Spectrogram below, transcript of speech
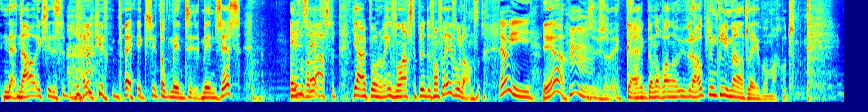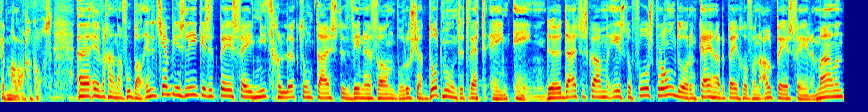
hem? Nou, ik zit dus te bedenken bij. Ik zit op min, min 6. Een van de laatste, ja, ik woon op een van de laagste punten van Flevoland. Oei. Ja, hmm. dus, dus, krijg ik dan nog wel een, überhaupt een klimaatlabel. Maar goed. Ik heb hem al lang gekocht. Uh, en we gaan naar voetbal. In de Champions League is het PSV niet gelukt om thuis te winnen van Borussia Dortmund. Het werd 1-1. De Duitsers kwamen eerst op voorsprong door een keiharde pegel van oud-PSV Malen.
